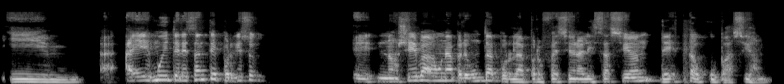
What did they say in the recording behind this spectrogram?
Y es muy interesante porque eso eh, nos lleva a una pregunta por la profesionalización de esta ocupación.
